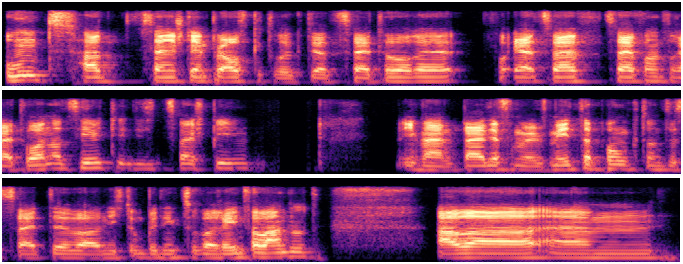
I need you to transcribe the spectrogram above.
und hat seinen Stempel aufgedrückt. Er hat zwei Tore, er zwei, zwei von drei Toren erzielt in diesen zwei Spielen ich meine, beide vom Elfmeterpunkt und das zweite war nicht unbedingt souverän verwandelt. Aber ähm,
